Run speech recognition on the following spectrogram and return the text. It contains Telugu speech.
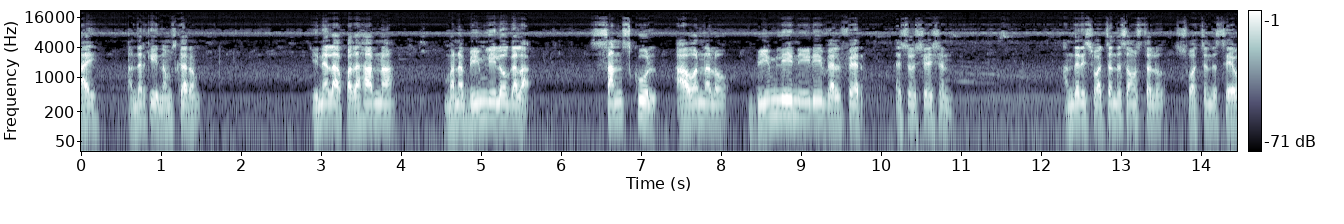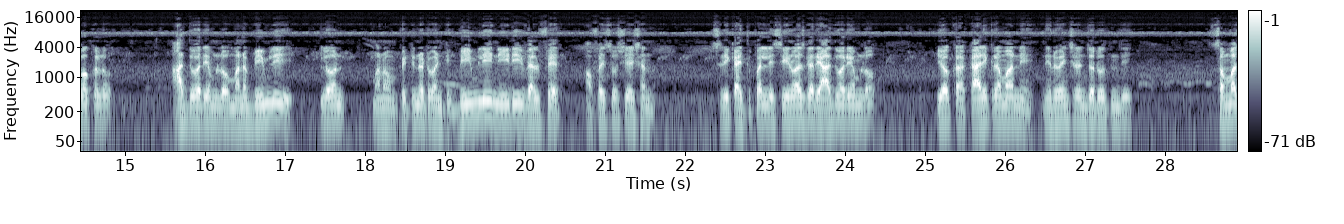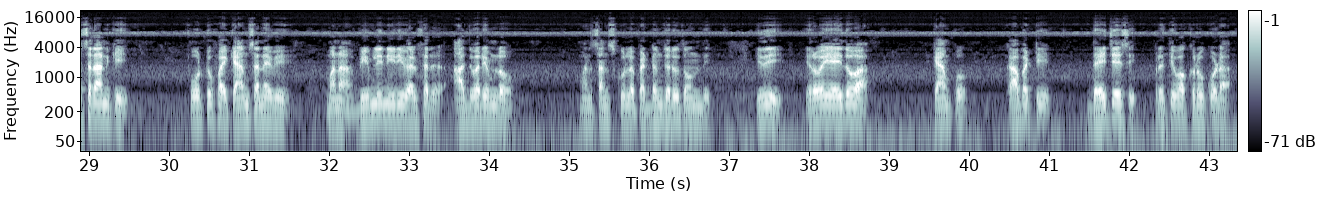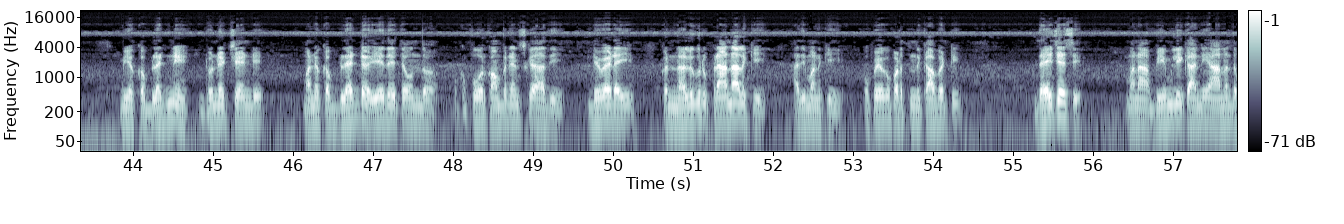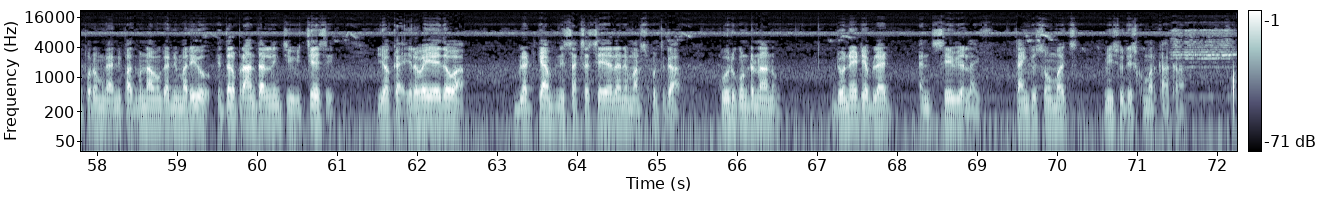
హాయ్ అందరికీ నమస్కారం. ఈ నెల పదహారున మన భీమ్లీలో గల సన్ స్కూల్ ఆవరణలో భీమ్లీ నీడీ వెల్ఫేర్ అసోసియేషన్ అందరి స్వచ్ఛంద సంస్థలు స్వచ్ఛంద సేవకులు ఆధ్వర్యంలో మన భీమ్లీలో మనం పెట్టినటువంటి Bhimli needy welfare of association Sri Kaithapalli Srinivas గారి ఆధ్వర్యంలో ఈ యొక్క కార్యక్రమాన్ని నిర్వహించడం జరుగుతుంది. సంవత్సరానికి ఫోర్ టు ఫైవ్ క్యాంప్స్ అనేవి మన భీమ్లీ నీడీ వెల్ఫేర్ ఆధ్వర్యంలో మన సన్ స్కూల్లో పెట్టడం జరుగుతుంది. ఇది ఇరవై ఐదవ క్యాంపు. కాబట్టి దయచేసి ప్రతి ఒక్కరూ కూడా మీ యొక్క బ్లడ్ని డొనేట్ చేయండి. మన యొక్క బ్లడ్ ఏదైతే ఉందో ఒక ఫోర్ కాంపినెంట్స్గా అది డివైడ్ అయ్యి ఒక నలుగురు ప్రాణాలకి అది మనకి ఉపయోగపడుతుంది. కాబట్టి దయచేసి మన భీమిలి కానీ ఆనందపురం కానీ పద్మనాభం కానీ మరియు ఇతర ప్రాంతాల నుంచి విచ్చేసి ఈ యొక్క ఇరవై ఐదవ బ్లడ్ క్యాంప్ని సక్సెస్ చేయాలని మనస్ఫూర్తిగా కోరుకుంటున్నాను. Donate a blood and save your life thank you so much me Suresh Kumar కాకరా.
